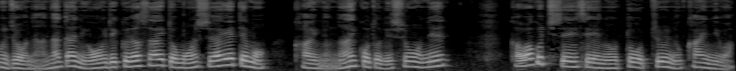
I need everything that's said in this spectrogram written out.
無情なあなたにおいでくださいと申し上げても、会のないことでしょうね。川口先生の当中の会には、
